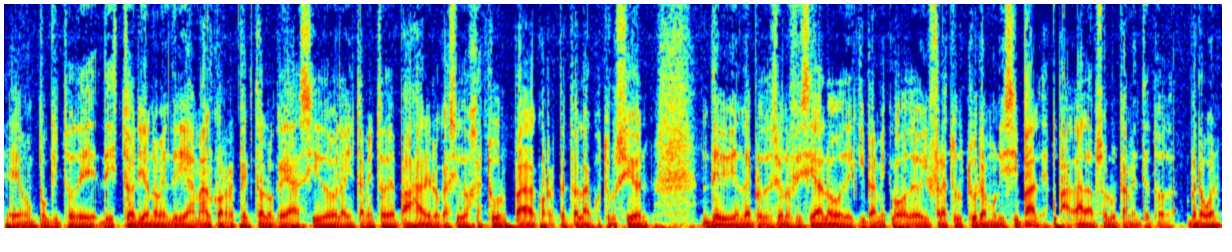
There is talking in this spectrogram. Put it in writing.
eh, un poquito de, historia no vendría mal con respecto a lo que ha sido el Ayuntamiento de Pájaro lo que ha sido Gesturpa con respecto a la construcción de vivienda de protección oficial o de equipamiento o de infraestructuras municipales, pagada absolutamente toda. Pero bueno,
